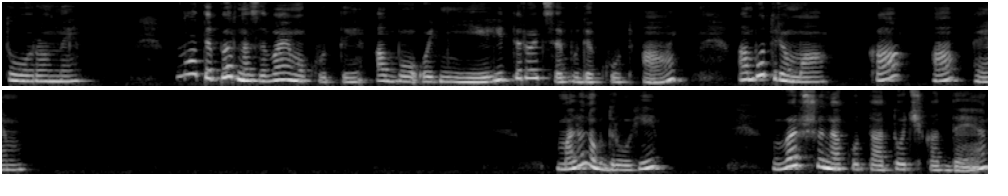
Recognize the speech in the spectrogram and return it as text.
сторони. Ну, а тепер називаємо кути. Або однією літерою це буде кут А, або трьома К, А, М. Малюнок другий. Вершина кута точка Д.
